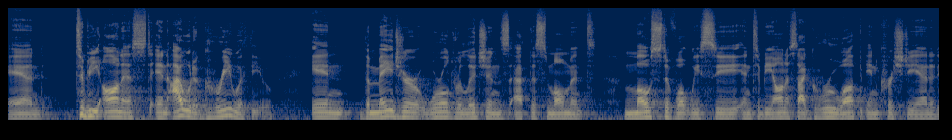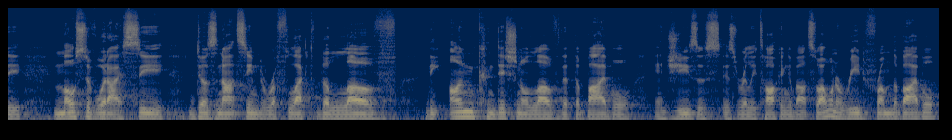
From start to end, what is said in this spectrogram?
And to be honest, and I would agree with you, in the major world religions at this moment, most of what we see, and to be honest, I grew up in Christianity, most of what I see does not seem to reflect the love, the unconditional love that the Bible and Jesus is really talking about. So I want to read from the Bible,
